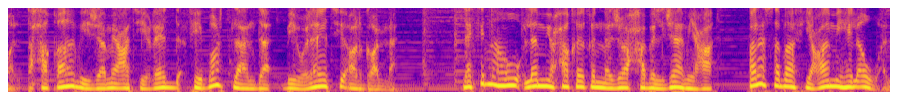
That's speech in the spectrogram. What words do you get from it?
والتحق بجامعة ريد في بورتلاند بولاية أوريغون. لكنه لم يحقق النجاح بالجامعة فرسب في عامه الأول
